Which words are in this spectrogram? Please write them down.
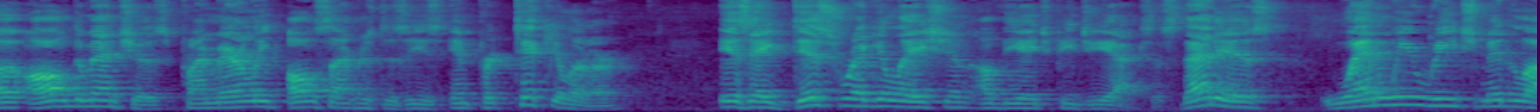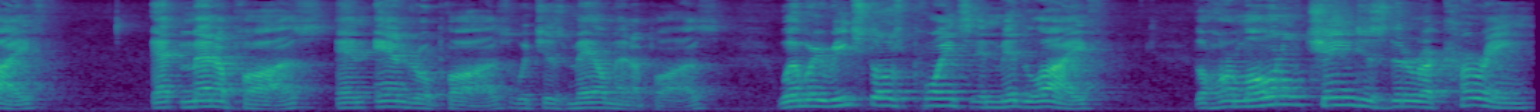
of all dementias, primarily Alzheimer's disease in particular, is a dysregulation of the HPG axis. That is, when we reach midlife, at menopause and andropause, which is male menopause, when we reach those points in midlife, the hormonal changes that are occurring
